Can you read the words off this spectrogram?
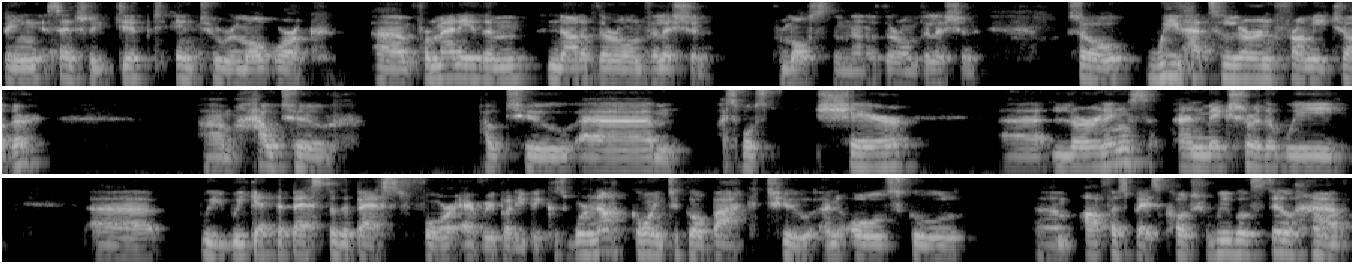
being essentially dipped into remote work. Um, for many of them, not of their own volition. For most of them, not of their own volition. So we've had to learn from each other um, how to how to, um, I suppose, share uh, learnings and make sure that we, uh, we we get the best of the best for everybody because we're not going to go back to an old school um, office-based culture. We will still have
